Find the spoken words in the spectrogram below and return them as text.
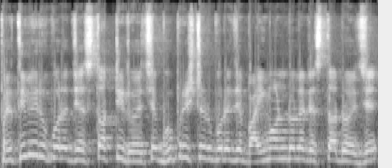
পৃথিবীর উপরে যে স্তরটি রয়েছে ভূপৃষ্ঠের উপরে যে বায়ুমণ্ডলের স্তর রয়েছে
